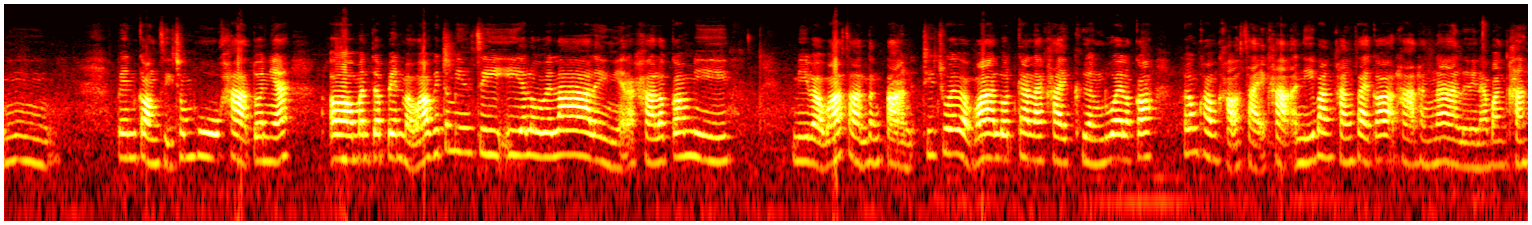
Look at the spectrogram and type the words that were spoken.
อืมเป็นกล่องสีชมพูค่ะตัวเนี้ยเออมันจะเป็นแบบว่าวิตามินซีอีอะโลเวล่าอะไรอย่างเงี้ยนะคะ แล้วก็มี มีแบบว่าสารต่างๆ ที่ช่วยแบบว่าลดการระคายเคืองด้วย แล้วก็เพิ่มความขาวใสค่ะ อันนี้บางครั้งใส่ก็ทาทั้งหน้าเลยนะบางครั้ง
